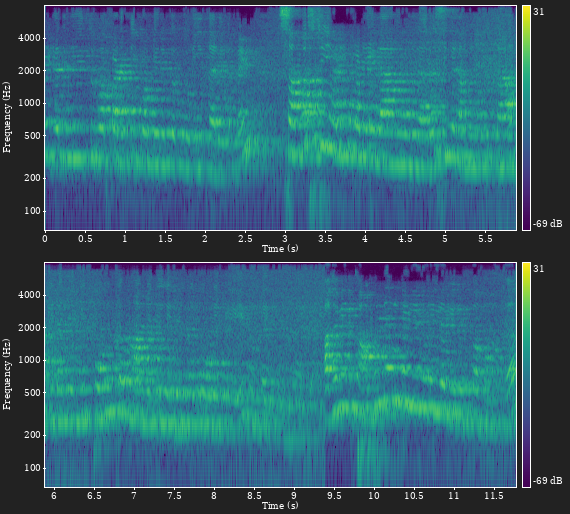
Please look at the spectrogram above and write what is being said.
பிரதிநிதித்துவப்படுத்திக் கொண்டிருக்கக்கூடிய தலைவர்கள் சமஷ்டி அடிப்படையிலான ஒரு அரசியல் அமைப்பு தான் இதற்கு பொருத்தமானது என்ற கோரிக்கையை முன்வைக்கின்றார்கள் ஆகவே தமிழர் விருப்பமாக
